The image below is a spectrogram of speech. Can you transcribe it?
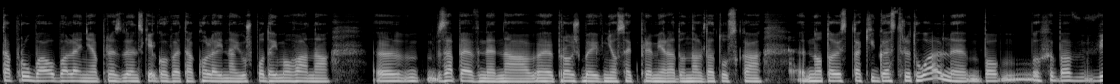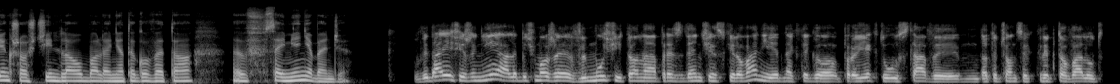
Ta próba obalenia prezydenckiego weta, kolejna już podejmowana e, zapewne na e, prośbę i wniosek premiera Donalda Tuska, no to jest taki gest rytualny, bo chyba w większości dla obalenia tego weta w Sejmie nie będzie. Wydaje się, że nie, ale być może wymusi to na prezydencie skierowanie jednak tego projektu ustawy dotyczących kryptowalut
